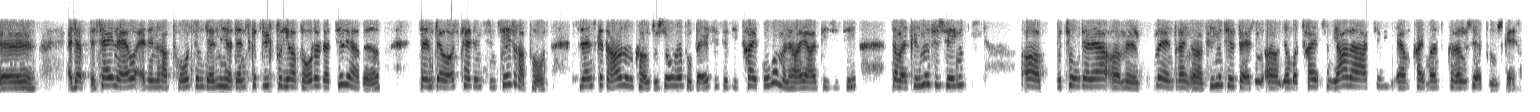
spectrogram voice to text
Øh, altså, sagen er jo, at en rapport som den her, den skal bygge på de rapporter, der tidligere har været. Den blev også kaldt en synteserapport. Så den skal drage nogle konklusioner på basis af de tre grupper, man har i IPCC, som er klimafysikken, og på to, den er om øh, klimaændring og klimatilpasning, og nummer tre, som jeg har været aktiv i, er omkring, hvordan du kan reducere drivhusgasser.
